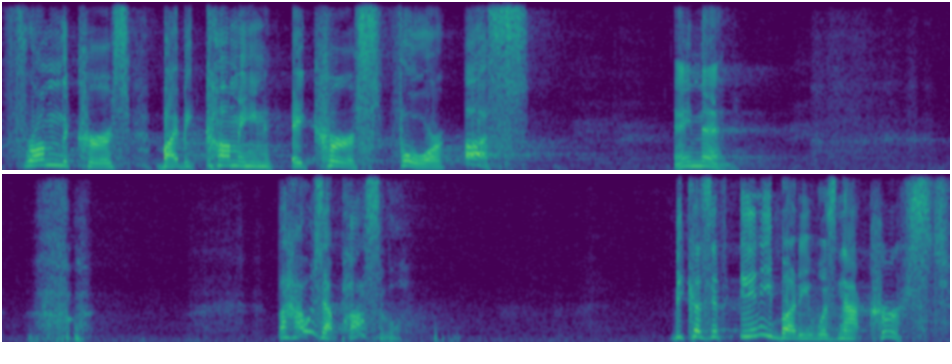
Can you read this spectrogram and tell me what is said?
from the curse by becoming a curse for us. Amen. but how is that possible? Because if anybody was not cursed,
